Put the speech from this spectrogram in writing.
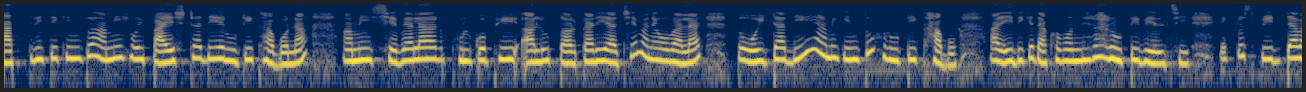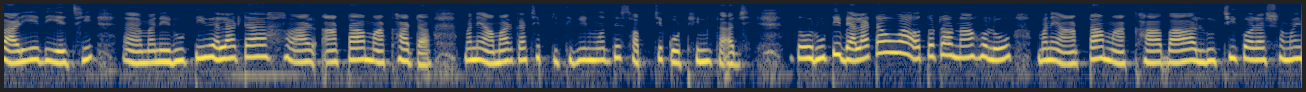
রাত্রিতে কিন্তু আমি ওই পায়েসটা দিয়ে রুটি খাব না। আমি সেবেলার ফুলকপি, আলুর তরকারি আছে মানে ও বেলার তো ওইটা দিয়ে আমি কিন্তু রুটি খাব। আর এদিকে দেখো বন্ধুরা, রুটি বেলছি। একটু স্পিডটা বাড়িয়ে দিয়েছি। মানে রুটি বেলাটা আর আটা মাখাটা মানে আমার কাছে পৃথিবীর মধ্যে সবচেয়ে কঠিন কাজ। তো রুটি বেলাটাও অতটাও না হলেও মানে আটা মাখা বা লুচি করার সময়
